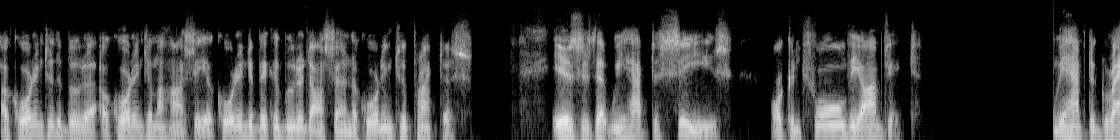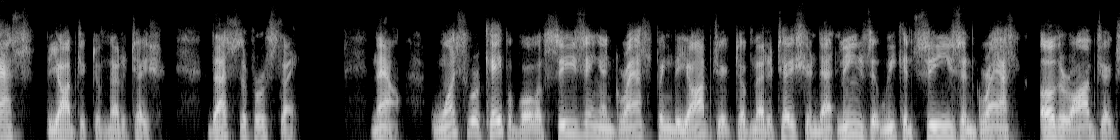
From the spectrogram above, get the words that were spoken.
according to the Buddha, according to Mahasi, according to Bhikkhu Buddhadasa, and according to practice, is, is that we have to seize or control the object. We have to grasp the object of meditation. That's the first thing. Now, once we're capable of seizing and grasping the object of meditation, that means that we can seize and grasp other objects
